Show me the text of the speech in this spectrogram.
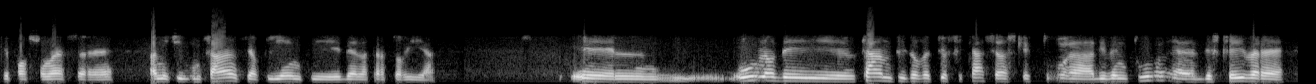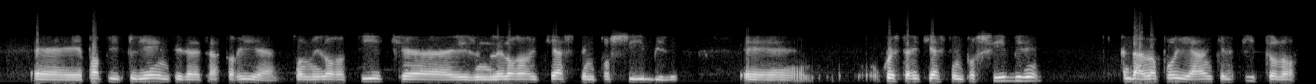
che possono essere amici di infanzia o clienti della trattoria. Il, uno dei campi dove è più efficace la scrittura di Venturi è descrivere eh, i propri clienti delle trattorie, con i loro tic, eh, le loro richieste impossibili. Eh, queste richieste impossibili danno poi anche il titolo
